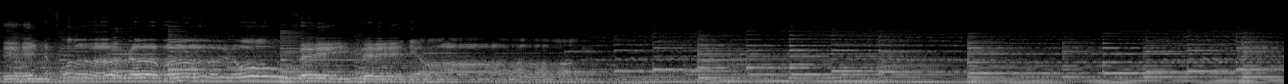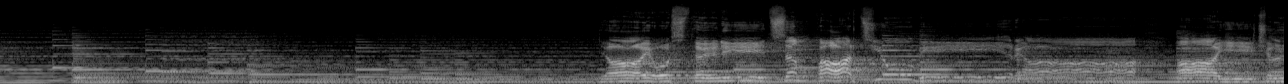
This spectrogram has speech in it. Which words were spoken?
Când fără văl De-ai ostenit să-mparți iubirea Aici în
